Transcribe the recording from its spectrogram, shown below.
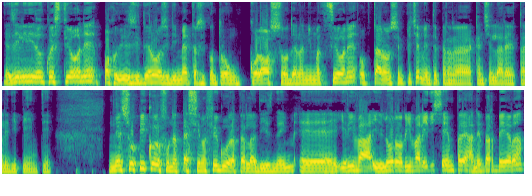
Gli asili nido in questione, poco desiderosi di mettersi contro un colosso dell'animazione, optarono semplicemente per eh, cancellare tali dipinti. Nel suo piccolo fu una pessima figura per la Disney. Eh, i, riva- i, loro rivali di sempre, Anne Barbera,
